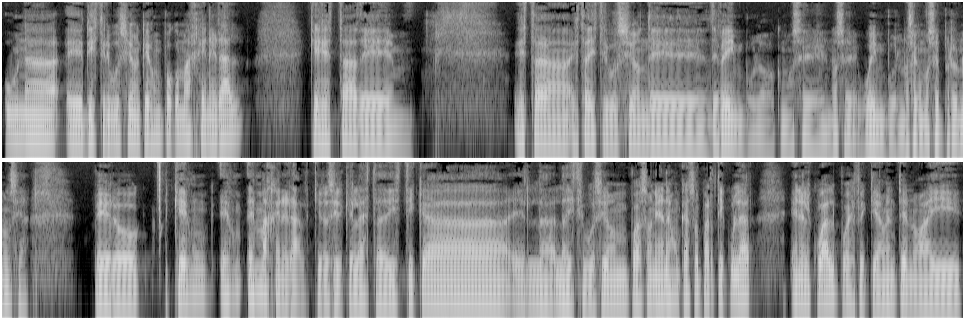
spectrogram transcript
una eh, distribución que es un poco más general, que es esta de esta, esta distribución de, de o como se, no sé, Weinbull, no sé cómo se pronuncia, pero que es, un, es, es, más general. Quiero decir que la estadística, eh, la, la, distribución poissoniana es un caso particular en el cual, pues efectivamente no hay,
